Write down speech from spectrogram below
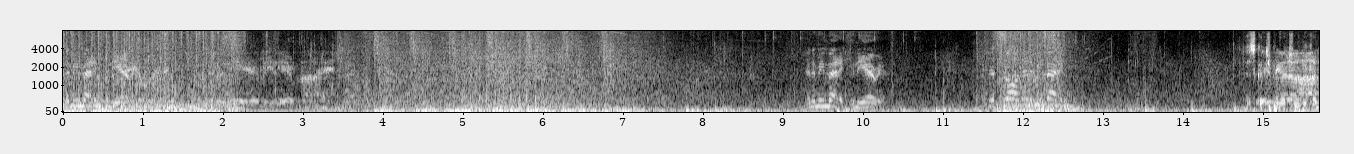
Enemy medic in the area. Enemy medic in the area. Just saw an enemy medic. Est-ce que tu peux mettre une beacon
